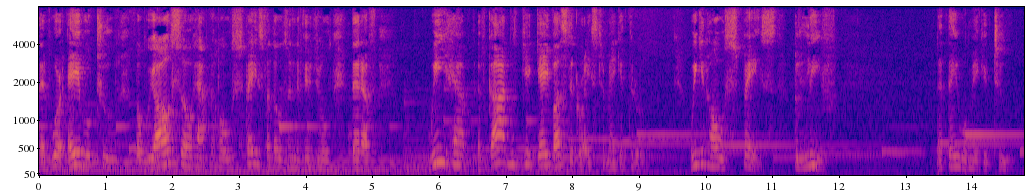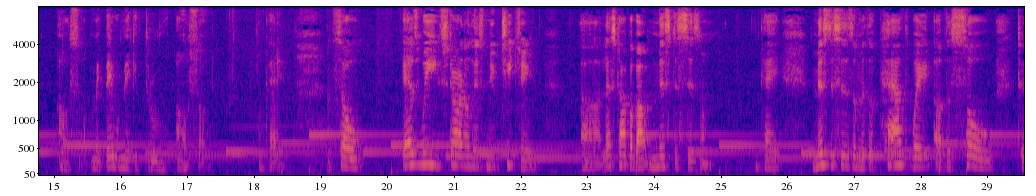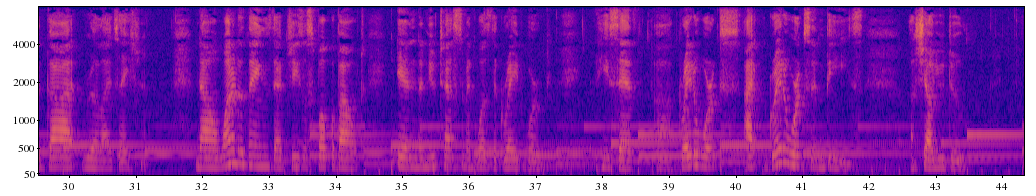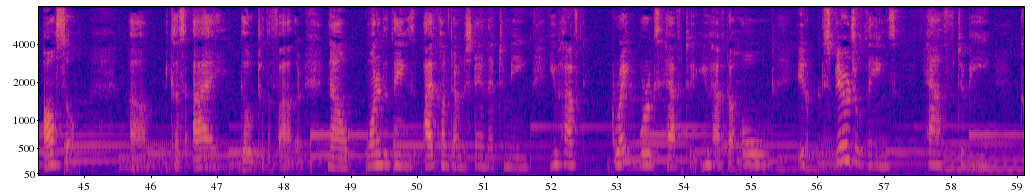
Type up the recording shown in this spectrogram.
that we're able to, but we also have to hold space for those individuals that if we have, if God gave us the grace to make it through, we can hold space, belief that they will make it to also. They will make it through also. Okay? So, as we start on this new teaching, uh, let's talk about mysticism. Okay, mysticism is a pathway of the soul to God realization. Now, one of the things that Jesus spoke about in the New Testament was the great work. He said, uh, "Greater works, I, greater works than these, shall you do." Also, um, because I go to the Father. Now, one of the things I've come to understand that to mean you have great works have to you have to hold you know spiritual things have to be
